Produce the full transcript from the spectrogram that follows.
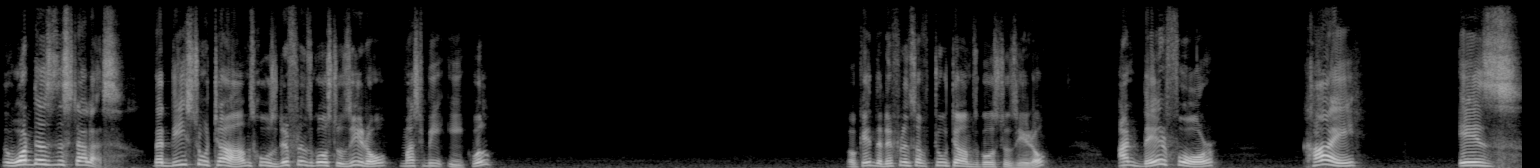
What does this tell us? That these two terms whose difference goes to 0 must be equal. Okay, the difference of two terms goes to 0 and therefore, chi is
